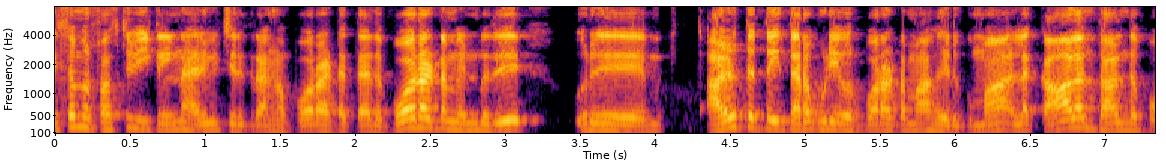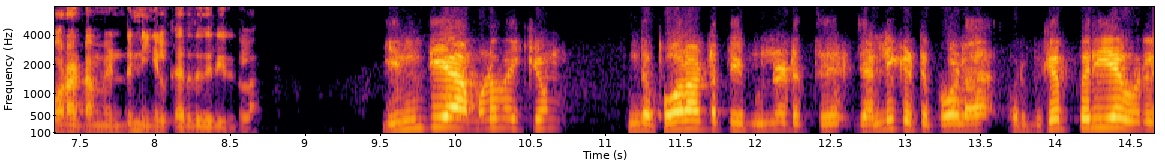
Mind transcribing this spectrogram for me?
டிசம்பர் ஃபர்ஸ்ட் வீக்ல அறிவிச்சிருக்காங்க போராட்டத்தை? அந்த போராட்டம் என்பது ஒரு அழுத்தத்தை தரக்கூடிய ஒரு போராட்டமாக இருக்குமா? இல்ல காலம் தாழ்ந்த போராட்டம் என்று நீங்கள் கருதுகிறீர்களா? இந்தியா முழுமைக்கும் இந்த போராட்டத்தை முன்னெடுத்து ஜல்லிக்கட்டு போல ஒரு மிகப்பெரிய ஒரு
